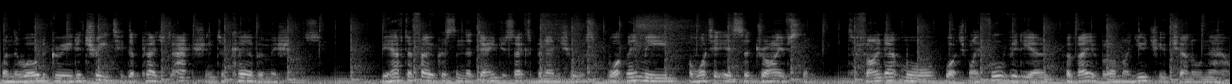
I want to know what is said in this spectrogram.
when the world agreed a treaty that pledged action to curb emissions. We have to focus on the dangerous exponentials, what they mean and what it is that drives them. To find out more, watch my full video, available on my YouTube channel now.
